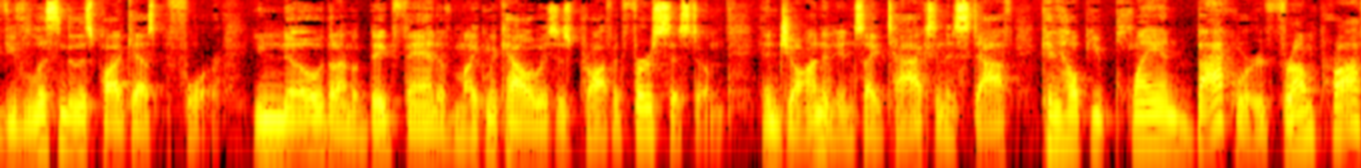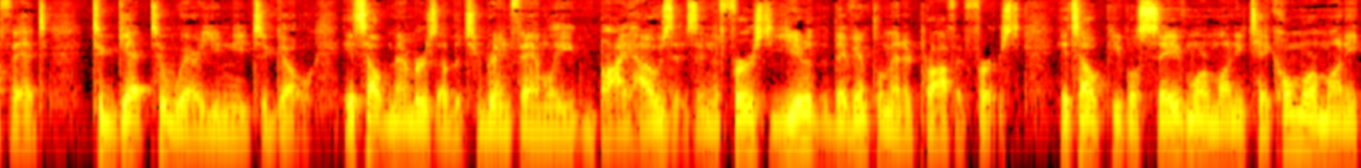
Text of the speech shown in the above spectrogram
If you've listened to this podcast before, you know that I'm a big fan of Mike Michalowicz's Profit First system. And John at Insight Tax and his staff can help you plan backward from profit to get to where you need to go. It's helped members of the Two Brain family buy houses in the first year that they've implemented Profit First. It's helped people save more money, take home more money,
